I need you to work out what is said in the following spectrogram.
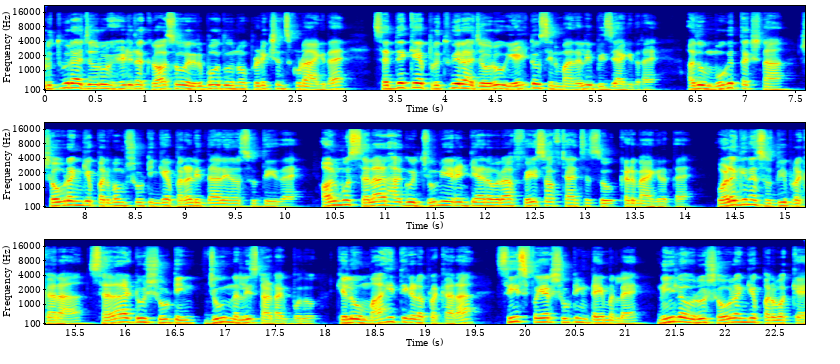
ಪೃಥ್ವಿರಾಜ್ ಅವರು ಹೇಳಿದ ಕ್ರಾಸ್ ಓವರ್ ಇರಬಹುದು ಅನ್ನೋ ಪ್ರಿಡಿಕ್ಷನ್ಸ್ ಕೂಡ ಆಗಿದೆ. ಸದ್ಯಕ್ಕೆ ಪೃಥ್ವಿರಾಜ್ ಅವರು ಎಲ್ ಟು ಸಿನಿಮಾದಲ್ಲಿ ಬ್ಯುಸಿ ಆಗಿದ್ದಾರೆ. ಅದು ಮುಗಿದ ತಕ್ಷಣ ಶೌರಂಗೆ ಪರ್ವಂ ಶೂಟಿಂಗ್ಗೆ ಬರಲಿದ್ದಾರೆ ಅನ್ನೋ ಸುದ್ದಿ ಇದೆ. ಆಲ್ಮೋಸ್ಟ್ ಸಲಾರ್ ಹಾಗೂ ಜೂನಿಯರ್ ಎನ್ ಟಿ ಆರ್ ಅವರ ಫೇಸ್ ಆಫ್ ಚಾನ್ಸಸ್ ಕಡಿಮೆ ಆಗಿರುತ್ತೆ. ಒಳಗಿನ ಸುದ್ದಿ ಪ್ರಕಾರ ಸೆರಾ ಟು ಶೂಟಿಂಗ್ ಜೂನ್ನಲ್ಲಿ ಸ್ಟಾರ್ಟ್ ಆಗ್ಬೋದು. ಕೆಲವು ಮಾಹಿತಿಗಳ ಪ್ರಕಾರ ಸೀಸ್ ಫೈರ್ ಶೂಟಿಂಗ್ ಟೈಮ್ ಅಲ್ಲೇ ನೀಲ್ ಅವರು ಶೌರಂಗ್ಯ ಪರ್ವಕ್ಕೆ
